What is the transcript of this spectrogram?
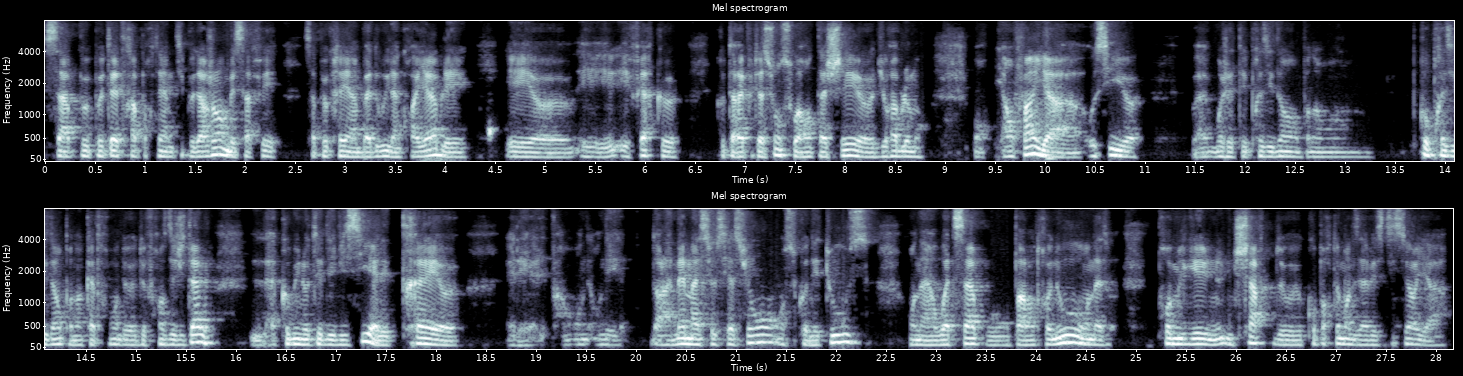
ça peut peut-être apporter un petit peu d'argent, mais ça fait, ça peut créer un badouille incroyable et et, euh, et, et faire que que ta réputation soit entachée euh, durablement. Bon, et enfin, il y a aussi, euh, bah, moi j'étais président pendant co-président pendant quatre ans de, France Digital. La communauté des VC, elle est très, euh, elle est, on, est dans la même association, on se connaît tous, on a un WhatsApp où on parle entre nous, on a promulgué une, une charte de comportement des investisseurs il y a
